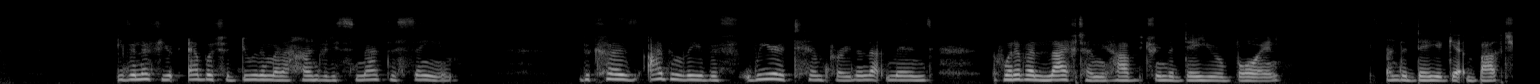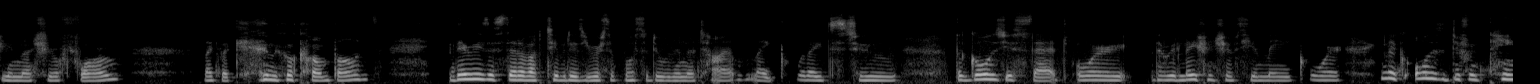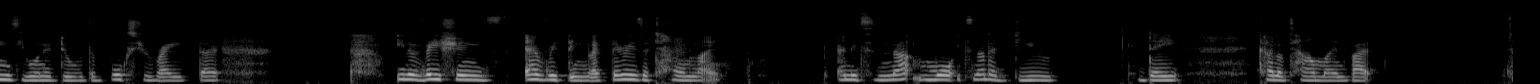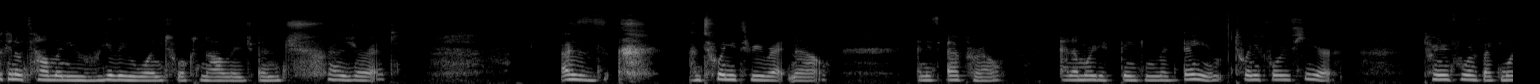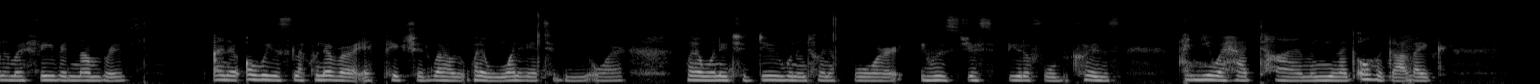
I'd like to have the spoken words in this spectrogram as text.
even if you're able to do them at 100, it's not the same. Because I believe if we're temporary, then that means whatever lifetime you have between the day you're born and the day you get back to your natural form, like the chemical compounds, there is a set of activities you're supposed to do within the time, like whether it's to the goals you set or the relationships you make or you know, like all these different things you want to do the books you write the innovations everything like there is a timeline. And it's not more it's not a due day kind of timeline but it's a kind of timeline you really want to acknowledge and treasure it. As i'm 23 right now and it's april and I'm already thinking like, damn, 24 is here. 24 is like one of my favorite numbers. And I always like whenever I pictured what I what I wanted it to be or what I wanted to do when I'm 24, it was just beautiful because I knew I had time and you're like, oh my god, like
